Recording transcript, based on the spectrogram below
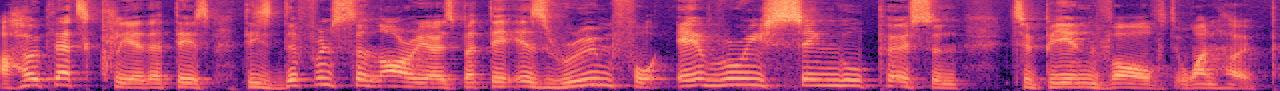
I hope that's clear that there's these different scenarios, but there is room for every single person to be involved, one hope.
